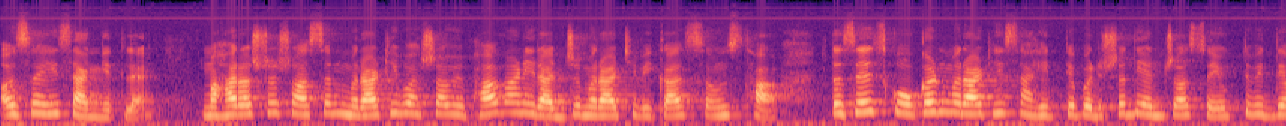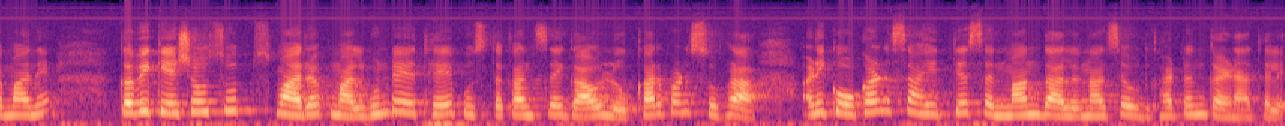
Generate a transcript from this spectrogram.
असंही सांगितलं आहे महाराष्ट्र शासन मराठी भाषा विभाग आणि राज्य मराठी विकास संस्था तसेच कोकण मराठी साहित्य परिषद यांच्या संयुक्त विद्यमाने कवी केशवसूत स्मारक मालगुंडे येथे पुस्तकांचे गाव लोकार्पण सोहळा आणि कोकण साहित्य सन्मान दालनाचे उद्घाटन करण्यात आले.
